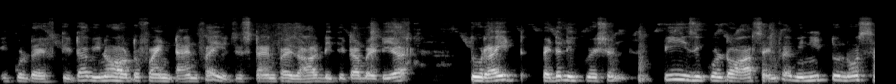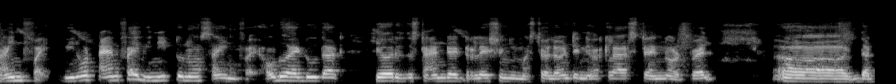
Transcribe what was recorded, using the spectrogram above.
equal to f theta, we know how to find tan phi, which is tan phi is r d theta by dr. To write pedal equation, p is equal to r sine phi, we need to know sine phi. We know tan phi, we need to know sine phi. How do I do that? Here is the standard relation you must have learned in your class 10 or 12. Uh, that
